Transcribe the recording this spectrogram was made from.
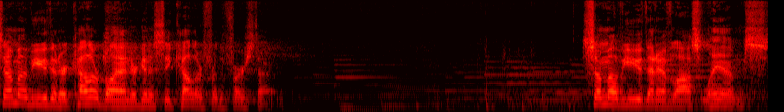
Some of you that are colorblind are going to see color for the first time. Some of you that have lost limbs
